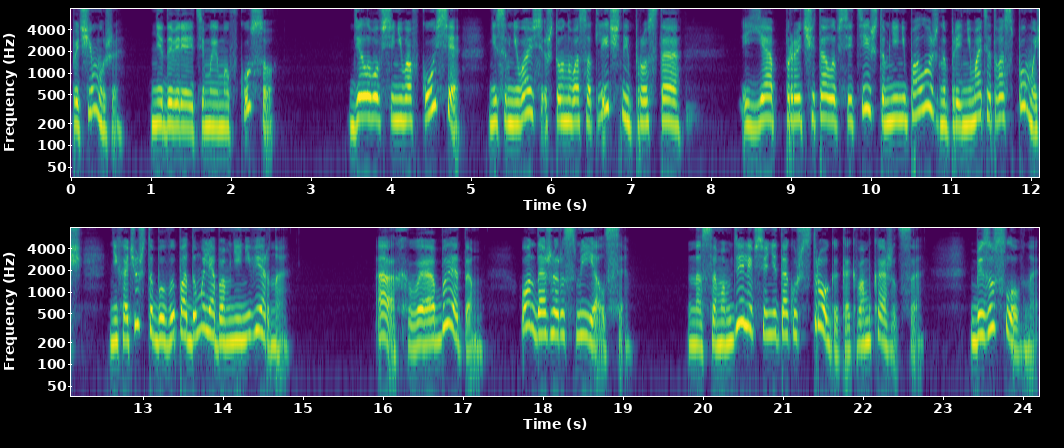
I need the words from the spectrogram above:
Почему же? Не доверяете моему вкусу? Дело вовсе не во вкусе, не сомневаюсь, что он у вас отличный, просто... Я прочитала в сети, что мне не положено принимать от вас помощь. Не хочу, чтобы вы подумали обо мне неверно. «Ах, вы об этом!» Он даже рассмеялся. «На самом деле все не так уж строго, как вам кажется. Безусловно,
